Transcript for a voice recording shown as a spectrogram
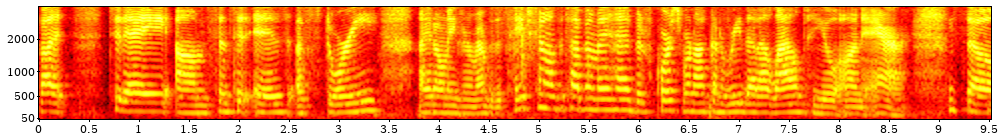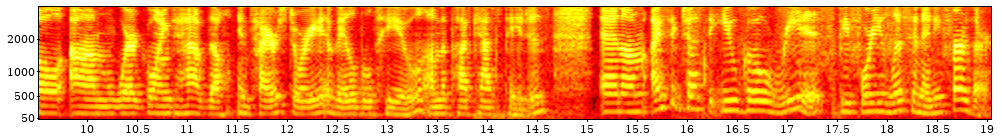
But today, um, since it is a story, I don't even remember the page count off the top of my head, but of course, we're not going to read that out loud to you on air. so, um, we're going to have the entire story available to you on the podcast pages. And um, I suggest that you go read it before you listen any further.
